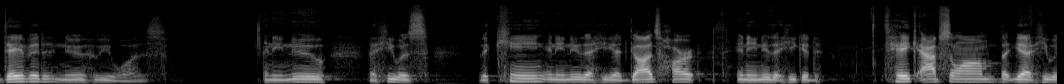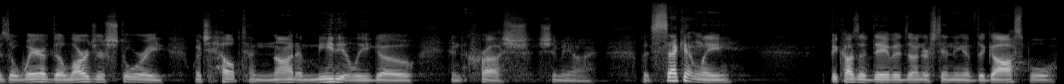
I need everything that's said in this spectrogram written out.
David knew who he was, and he knew that he was the king, and he knew that he had God's heart, and he knew that he could take Absalom, but yet he was aware of the larger story, which helped him not immediately go and crush Shimei. But secondly, because of David's understanding of the gospel,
